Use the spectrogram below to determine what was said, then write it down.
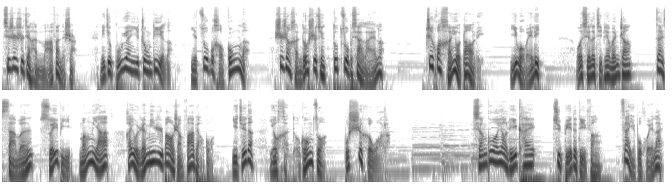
其实是件很麻烦的事儿，你就不愿意种地了，也做不好工了，世上很多事情都做不下来了。这话很有道理。以我为例，我写了几篇文章，在散文、随笔、萌芽。还有《人民日报》上发表过，也觉得有很多工作不适合我了。想过要离开，去别的地方，再也不回来，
